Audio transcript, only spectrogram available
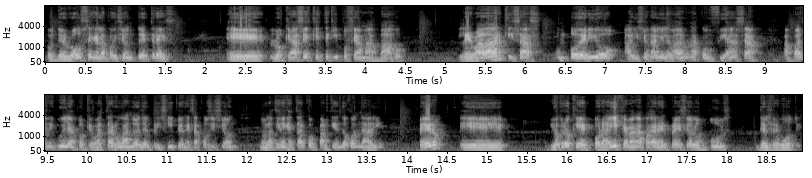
con DeRozan en la posición de tres, eh, lo que hace es que este equipo sea más bajo. Le va a dar quizás un poderío adicional y le va a dar una confianza a Patrick Williams porque va a estar jugando desde el principio en esa posición, no la tiene que estar compartiendo con nadie, pero eh, yo creo que por ahí es que van a pagar el precio de los Bulls del rebote.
